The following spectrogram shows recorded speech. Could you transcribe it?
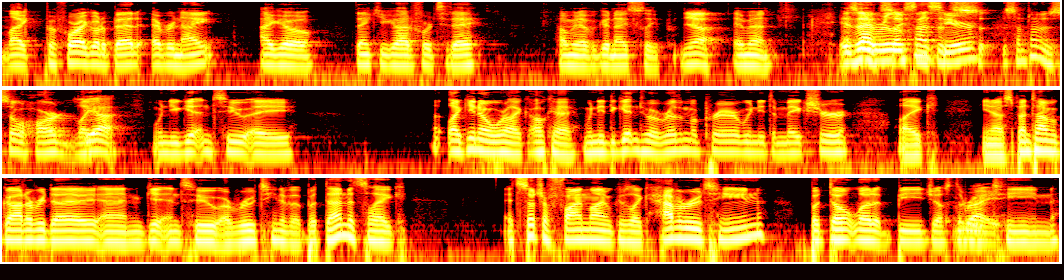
Like before I go to bed every night, I go, "Thank you God for today. Help me have a good night's sleep. Yeah. Amen." Is Dude, that really sometimes sincere? It's, sometimes it's so hard. Like yeah, when you get into a, like you know, we're like, okay, we need to get into a rhythm of prayer. We need to make sure, like, you know, spend time with God every day and get into a routine of it. But then it's like, it's such a fine line because like have a routine, but don't let it be just the Right. routine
